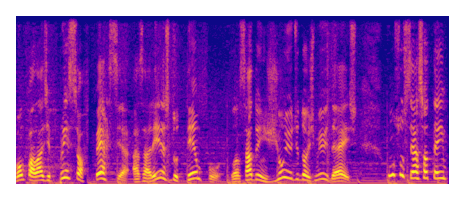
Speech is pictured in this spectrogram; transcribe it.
Vamos falar de Prince of Persia, As Areias do Tempo, lançado em junho de 2010. Um sucesso até im-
